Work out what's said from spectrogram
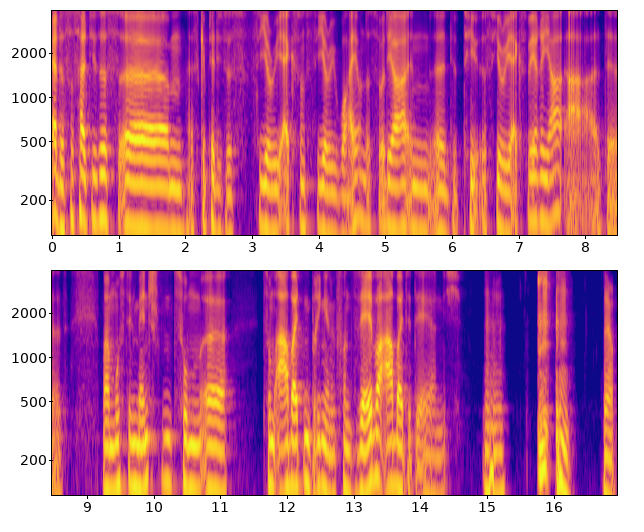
ja, das ist halt dieses, ähm, es gibt ja dieses Theory X und Theory Y und das würde ja in äh, die Theory X wäre ja, ah, der, man muss den Menschen zum, äh, zum Arbeiten bringen. Von selber arbeitet er ja nicht. Mhm. ja.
